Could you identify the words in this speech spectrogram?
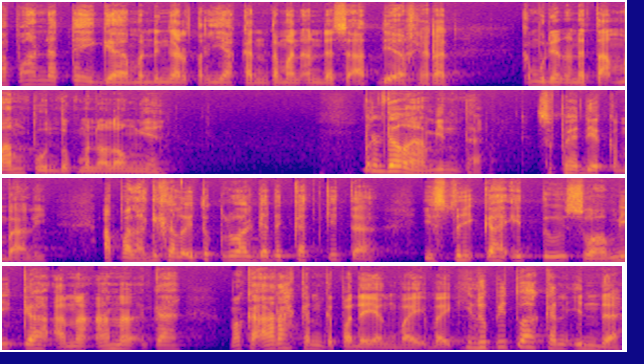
Apa anda tega mendengar teriakan teman anda saat di akhirat? Kemudian anda tak mampu untuk menolongnya. Berdoa minta supaya dia kembali. Apalagi kalau itu keluarga dekat kita. Istrikah itu, suamikah, anak-anakkah maka arahkan kepada yang baik-baik. Hidup itu akan indah.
